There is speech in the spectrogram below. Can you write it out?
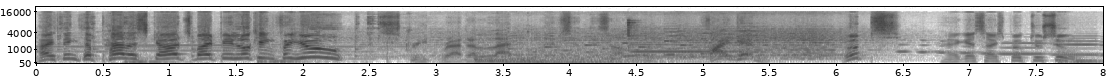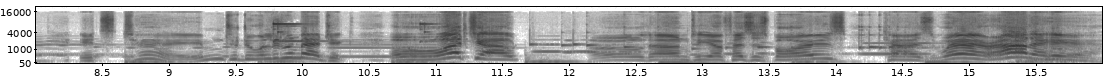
I think the palace guards might be looking for you. Street rat Aladdin lives in this hovel. Find him! Whoops! I guess I spoke too soon. It's time to do a little magic. Oh, watch out! Hold on to your fezzes, boys, cause we're out of here!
